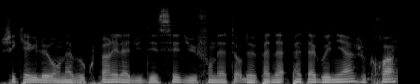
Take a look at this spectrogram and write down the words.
Je sais qu'il y a eu, le, on a beaucoup parlé là du décès du fondateur de Patagonia, je crois, Ouais.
